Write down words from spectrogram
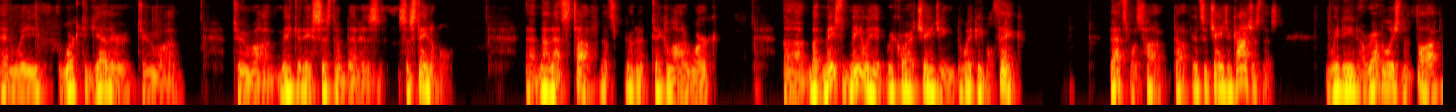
and we work together to uh, to uh, make it a system that is sustainable. Uh, now that's tough. That's going to take a lot of work, uh, but mainly it requires changing the way people think. That's what's tough. Tough. It's a change in consciousness. We need a revolution of thought,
